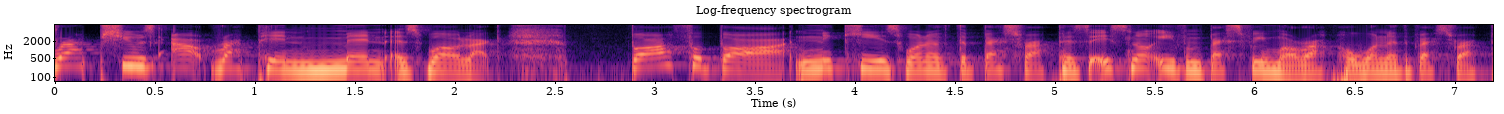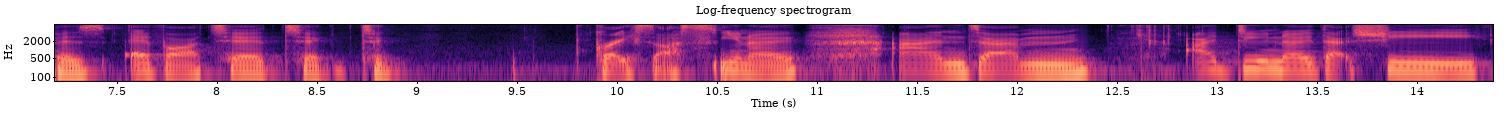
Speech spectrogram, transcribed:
rap, she was out rapping men as well. Like, bar for bar, Nicki is one of the best rappers. It's not even best female rapper, one of the best rappers ever to to to grace us, you know. And um, I do know that she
